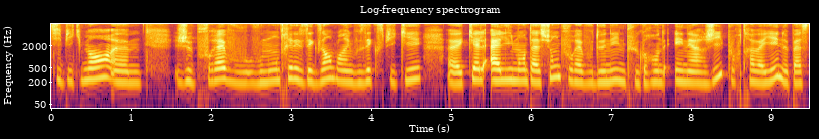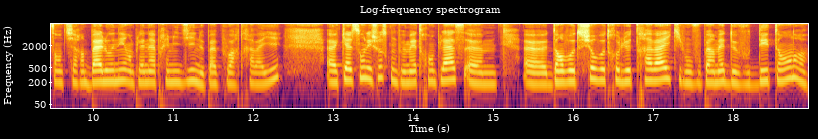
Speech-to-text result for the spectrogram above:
Typiquement, euh, je pourrais vous, montrer des exemples hein, et vous expliquer euh, quelle alimentation pourrait vous donner une plus grande énergie pour travailler, ne pas se sentir ballonné en plein après-midi, ne pas pouvoir travailler. Euh, quelles sont les choses qu'on peut mettre en place dans votre, sur votre lieu de travail qui vont vous permettre de vous détendre?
